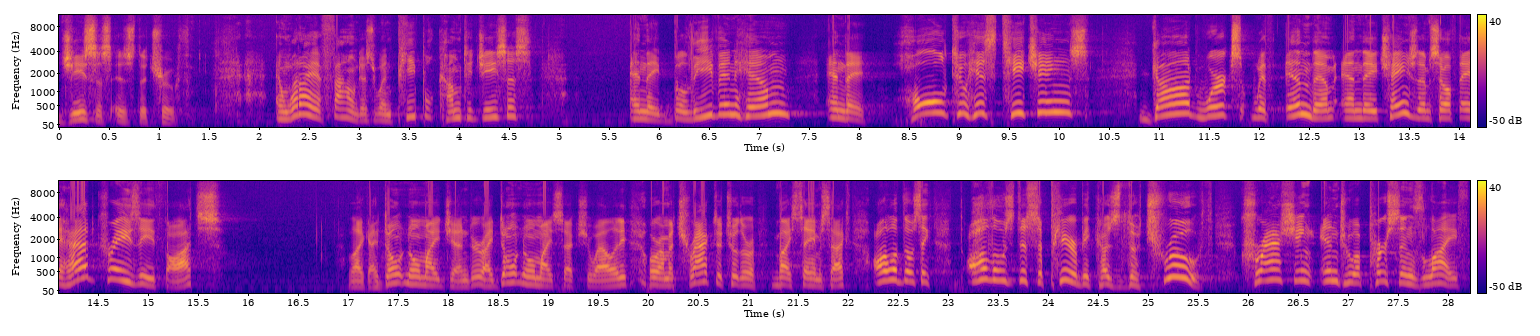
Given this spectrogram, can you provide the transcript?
Jesus is the truth. And what I have found is when people come to Jesus and they believe in Him and they hold to His teachings, God works within them and they change them. So if they had crazy thoughts, like I don't know my gender, I don't know my sexuality, or I'm attracted to the, my same sex, all of those things, all those disappear because the truth crashing into a person's life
